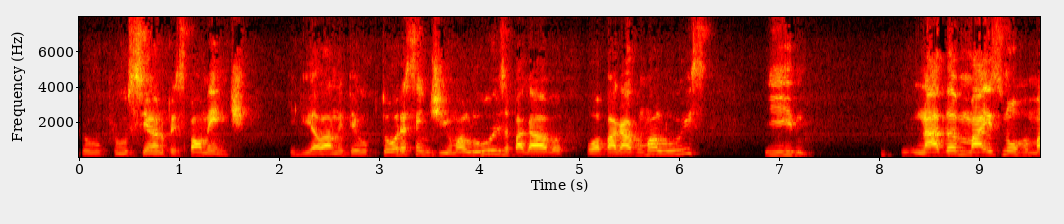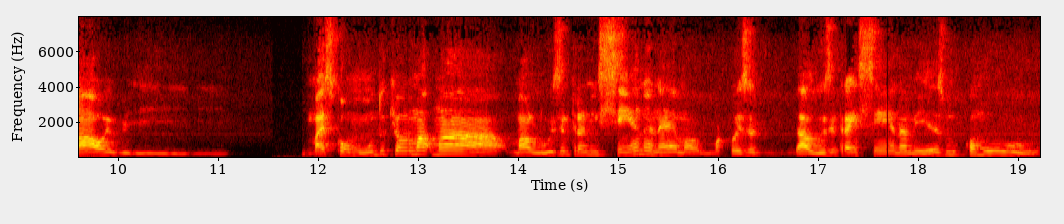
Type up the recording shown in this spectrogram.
Pro, pro Luciano, principalmente. Ele ia lá no interruptor, acendia uma luz, apagava ou apagava uma luz e nada mais normal e, e mais comum do que uma, uma, uma, luz entrando em cena, né? Uma, uma coisa da luz entrar em cena mesmo, como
